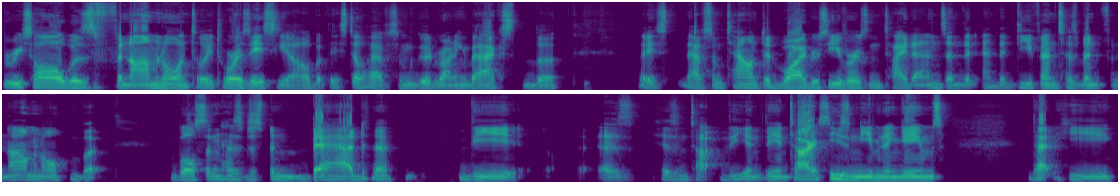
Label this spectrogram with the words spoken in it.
Breece Hall was phenomenal until he tore his ACL, but they still have some good running backs. The they have some talented wide receivers and tight ends, and the and the defense has been phenomenal. But Wilson has just been bad. The as his entire the the entire season, even in games that he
